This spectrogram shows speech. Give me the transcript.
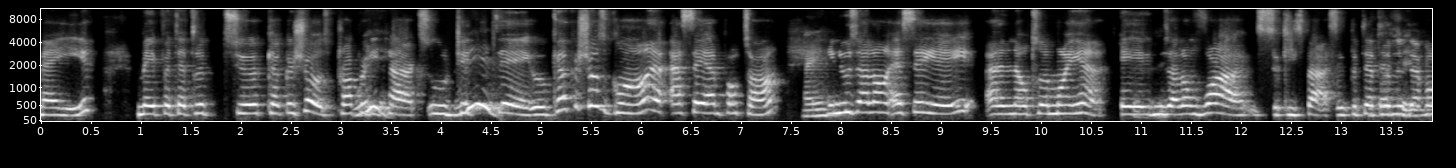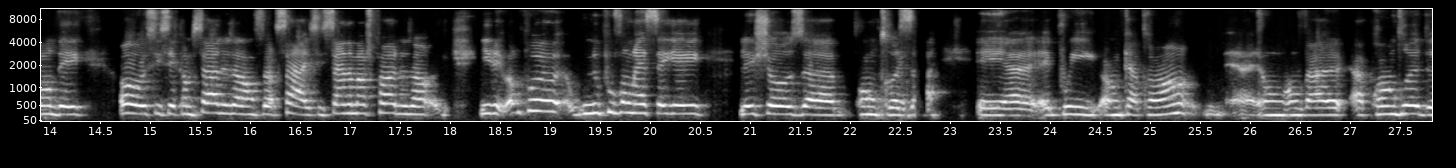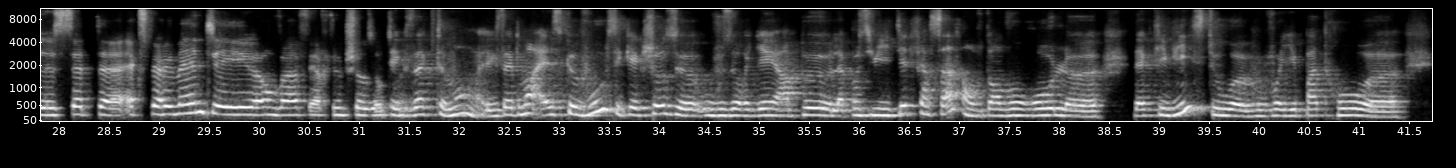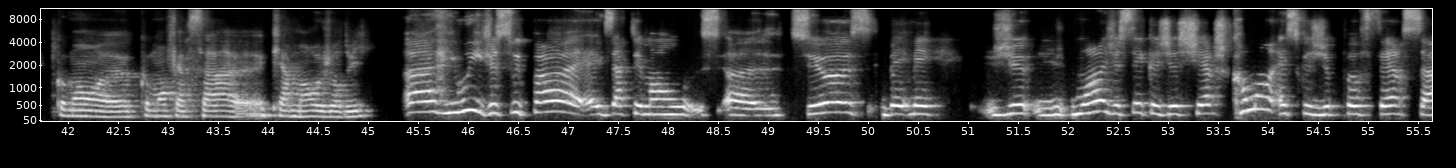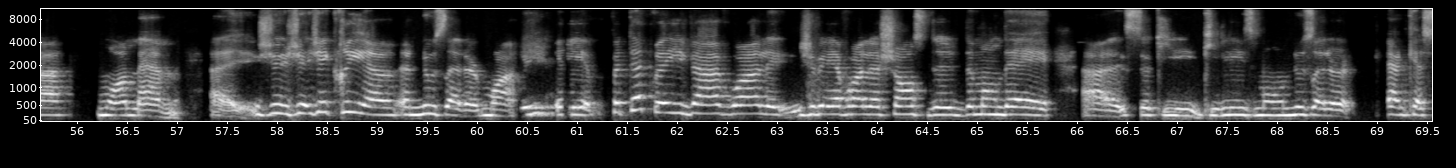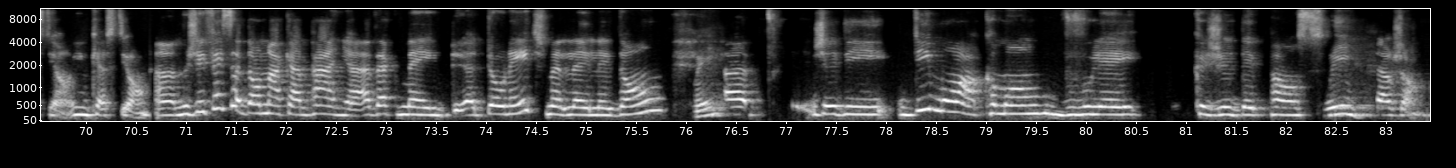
Maïr, mais peut-être sur quelque chose, property tax ou TTC ou quelque chose de grand, assez important. Et nous allons essayer un autre moyen et nous allons voir ce qui se passe. Et peut-être nous avons des, oh, si c'est comme ça, nous allons faire ça. Et si ça ne marche pas, nous, on peut, nous pouvons essayer les choses euh, entre ça. Et, euh, et, puis, en quatre ans, euh, on, va apprendre de cet expériment et on va faire quelque chose autre. Exactement, exactement. Est-ce que vous, c'est quelque chose où vous auriez un peu la possibilité de faire ça dans, dans vos rôles d'activiste ou vous voyez pas trop comment, comment faire ça clairement aujourd'hui? Euh, oui, je suis pas exactement euh, sûre, mais, mais, je, moi, je sais que je cherche comment est-ce que je peux faire ça moi-même. Euh, J'écris un, un, newsletter, moi, et peut-être il va avoir, je vais avoir la chance de demander à ceux qui, qui lisent mon newsletter une question, une question. Um, j'ai fait ça dans ma campagne avec mes uh, donates, les, les, dons. Oui. Uh, j'ai dit, dis-moi comment vous voulez que je dépense oui. l'argent.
